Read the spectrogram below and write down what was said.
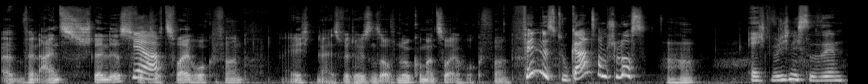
Äh, Wenn eins schnell ist, Ja. wird es auf zwei hochgefahren. Echt? Na, es wird höchstens auf 0,2 hochgefahren. Findest du ganz am Schluss? Echt, würde ich nicht so sehen.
